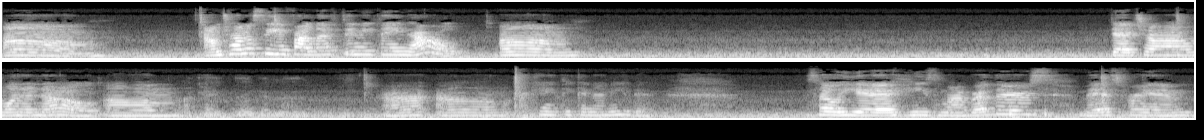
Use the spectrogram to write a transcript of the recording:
Um, I'm trying to see if I left anything out. Um, that y'all want to know. Um, I can't think of none. I um, I can't think of none either. So yeah, he's my brother's best friend.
